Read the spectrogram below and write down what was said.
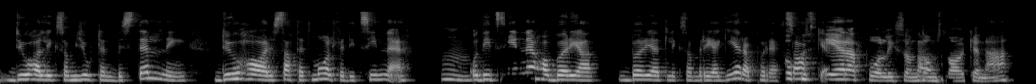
du har liksom gjort en beställning. Du har satt ett mål för ditt sinne. Mm. Och ditt sinne har börjat, börjat liksom reagera på rätt Fokusera saker. Fokusera på liksom ja. de sakerna.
